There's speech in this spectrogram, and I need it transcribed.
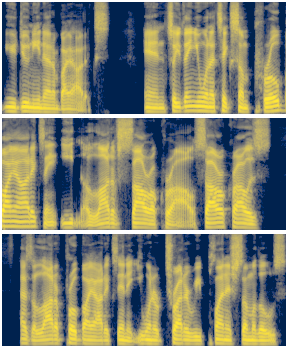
you do need antibiotics. And so then you want to take some probiotics and eat a lot of sauerkraut. Sauerkraut is has a lot of probiotics in it. You want to try to replenish some of those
